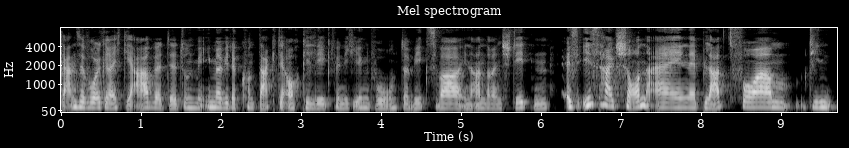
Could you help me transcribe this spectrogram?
ganz erfolgreich gearbeitet und mir immer wieder Kontakte auch gelegt, wenn ich irgendwo unterwegs war in anderen Städten. Es ist halt schon eine Plattform, die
